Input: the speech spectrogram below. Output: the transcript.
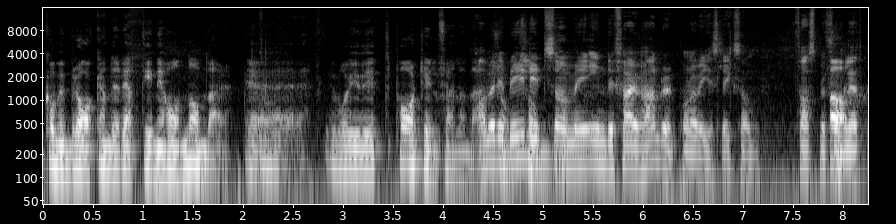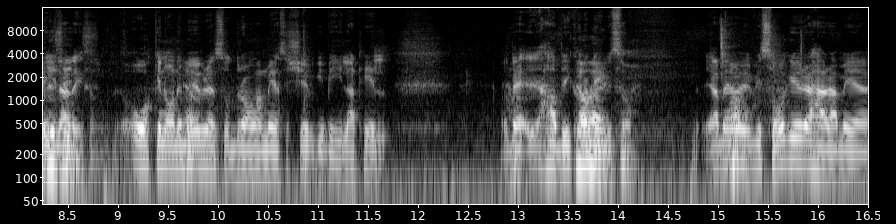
kommit brakande rätt in i honom där. Eh, Det var ju vid ett par tillfällen där. Ja, men det som- blir lite som Indy 500 på något vis liksom. Fast med Ja, Formel 1-bilar precis. liksom. Åker någon i Ja. muren så drar man med sig 20 bilar till. Och det hade ju kunnat Ja, blivit så. Ja, men Ja. Vi såg ju det här med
